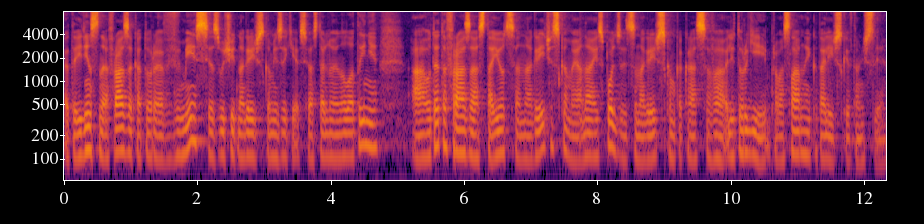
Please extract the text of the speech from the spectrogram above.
Это единственная фраза, которая вместе звучит на греческом языке, все остальное на латыни. А вот эта фраза остается на греческом, и она используется на греческом как раз в литургии, православной и католической в том числе.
